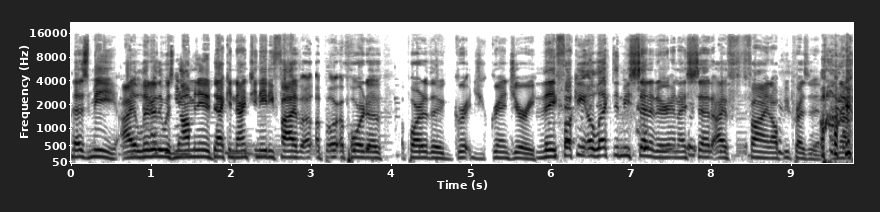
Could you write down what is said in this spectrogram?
That's me. I literally was nominated back in 1985, a, a, a part of a part of the grand jury. They fucking elected me senator, and I said, "I fine, I'll be president." And that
